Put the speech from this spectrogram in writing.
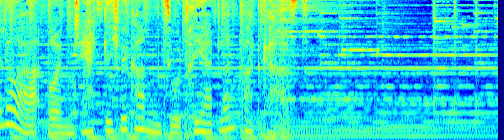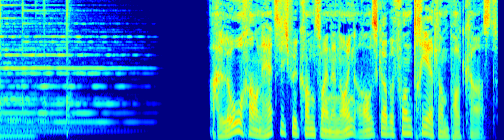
Aloha und herzlich willkommen zu Triathlon Podcast. Aloha und herzlich willkommen zu einer neuen Ausgabe von Triathlon Podcast.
